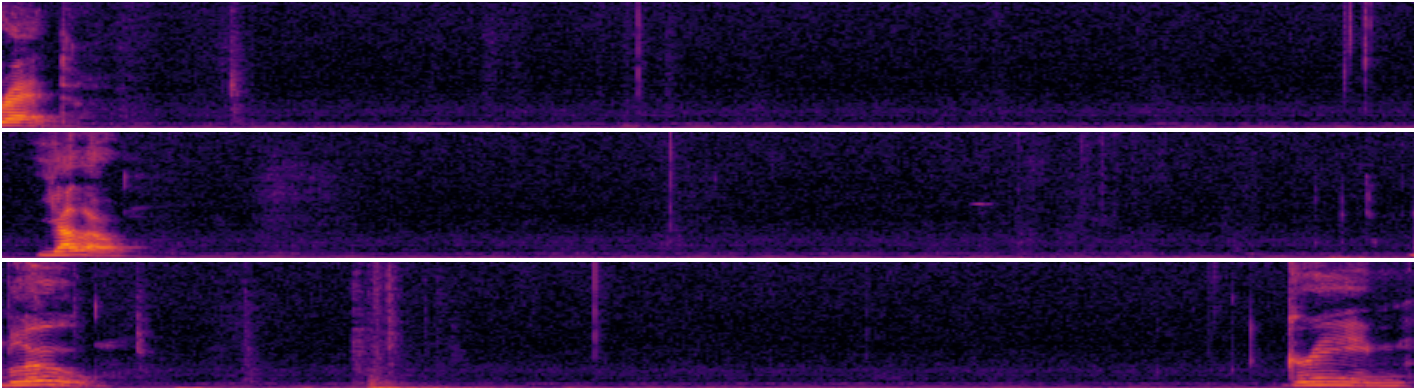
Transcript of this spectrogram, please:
red. Yellow. Blue. Green.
